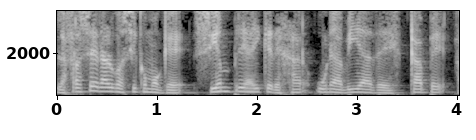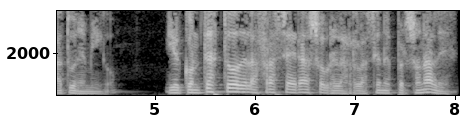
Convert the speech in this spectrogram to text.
La frase era algo así como que siempre hay que dejar una vía de escape a tu enemigo. Y el contexto de la frase era sobre las relaciones personales.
